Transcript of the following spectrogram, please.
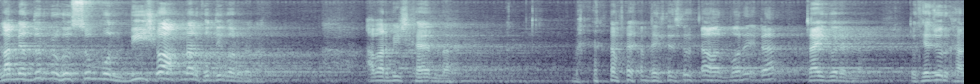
লামিয়াদুর হুসুমুন বিষও আপনার ক্ষতি করবে না। আবার বিষ খায়েন না। খেজুর খাওয়ার পরে এটা ট্রাই করেন না। তো খেজুর খান।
